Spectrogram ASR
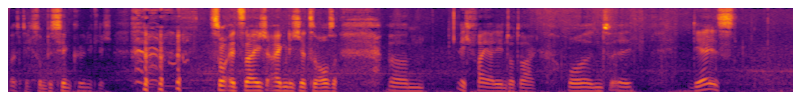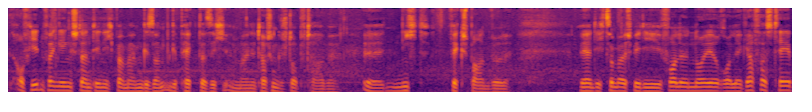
weiß nicht, so ein bisschen königlich. so als sei ich eigentlich hier zu Hause. Ähm, ich feiere den total. Und äh, der ist auf jeden Fall ein Gegenstand, den ich bei meinem gesamten Gepäck, das ich in meine Taschen gestopft habe, äh, nicht wegsparen würde. Während ich zum Beispiel die volle neue Rolle Gaffers Tape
